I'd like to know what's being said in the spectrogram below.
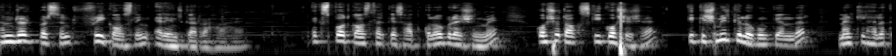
hundred percent free counselling arrange کر رہا ہے ایکسپورٹ کاؤنسلر کے ساتھ کولوبریشن میں کوشوٹاکس کی کوشش ہے کہ کشمیر کے لوگوں کے اندر مینٹل ہیلتھ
